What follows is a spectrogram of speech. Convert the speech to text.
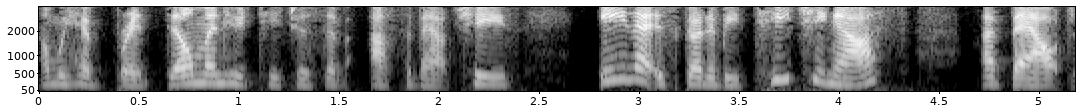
and we have Brent Delman who teaches us about cheese. Ina is going to be teaching us about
